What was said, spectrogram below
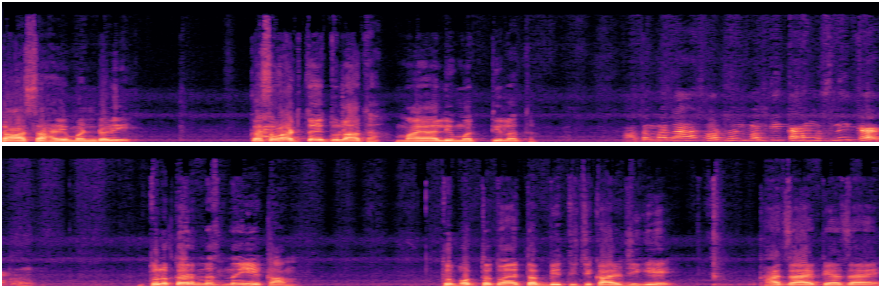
तर असं आहे मंडळी. कसं वाटतंय तुला आता? माया आली मत तिला तर. आता मला असं वाटलं मला की कामच नाही काय करून तुला करणंच नाहीये काम. तू फक्त तुझ्या तब्येतीची काळजी घे. खाजाय प्याजाय.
